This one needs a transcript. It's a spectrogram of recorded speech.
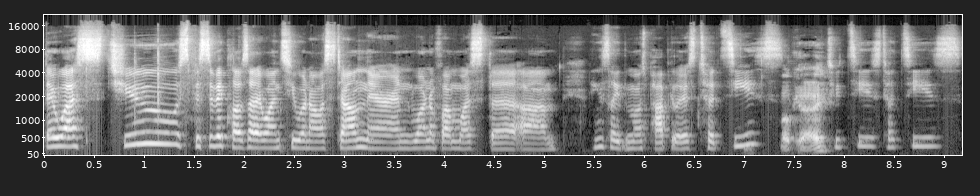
there was two specific clubs that I went to when I was down there, and one of them was the um, I think it's like the most popular is Tootsie's. Okay. Tootsies, Tootsies.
